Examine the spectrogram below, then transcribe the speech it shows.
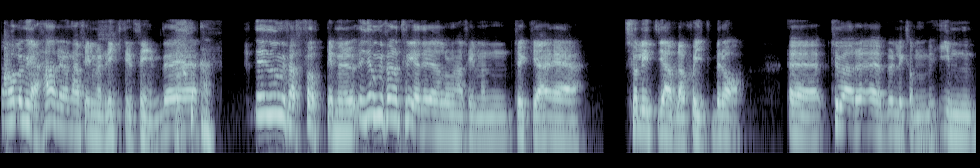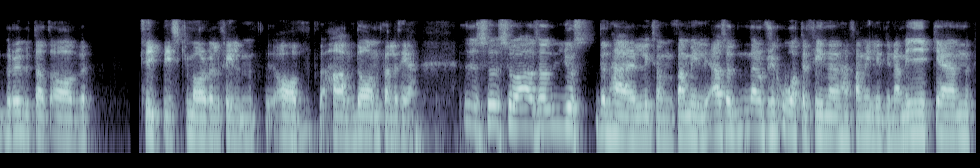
Jag håller med. Här är den här filmen riktigt fin. Det är, det är ungefär 40 minuter. det är Ungefär en tredjedel av den här filmen tycker jag är solitt jävla skitbra. Eh, tyvärr är liksom inrutat av typisk Marvel-film av halvdan kvalitet. Så, så alltså just den här liksom familj... Alltså när de försöker återfinna den här familjedynamiken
